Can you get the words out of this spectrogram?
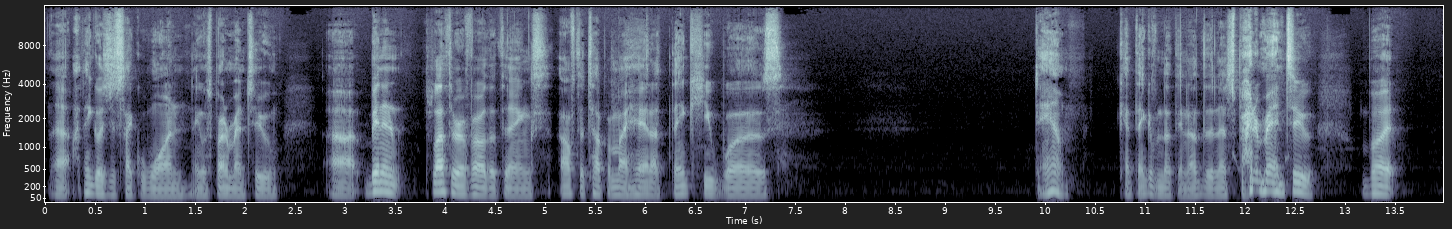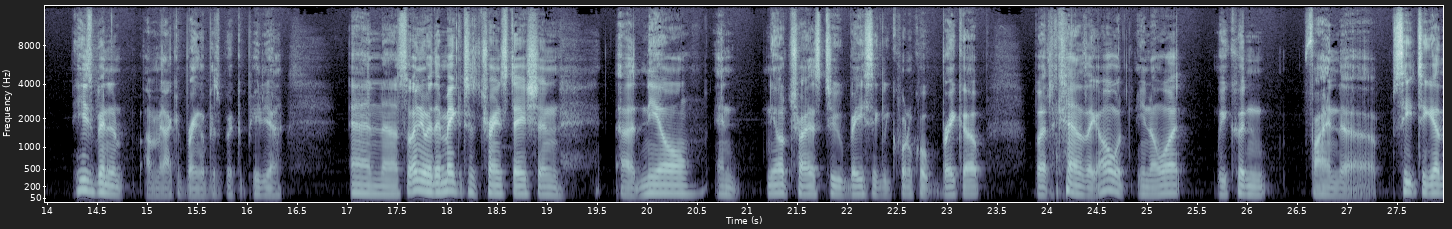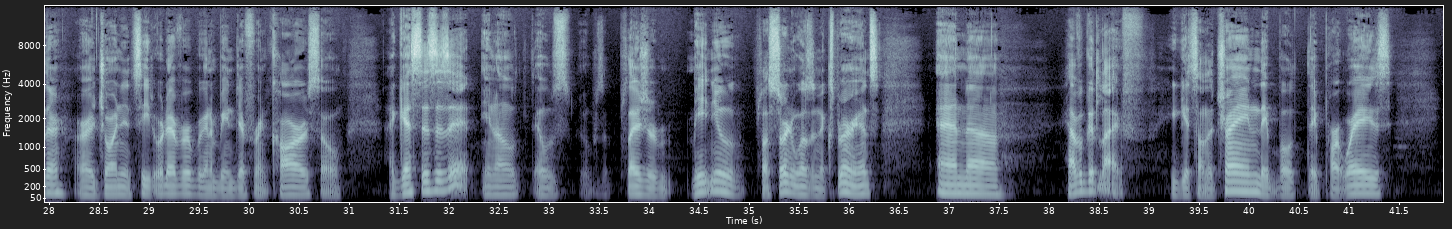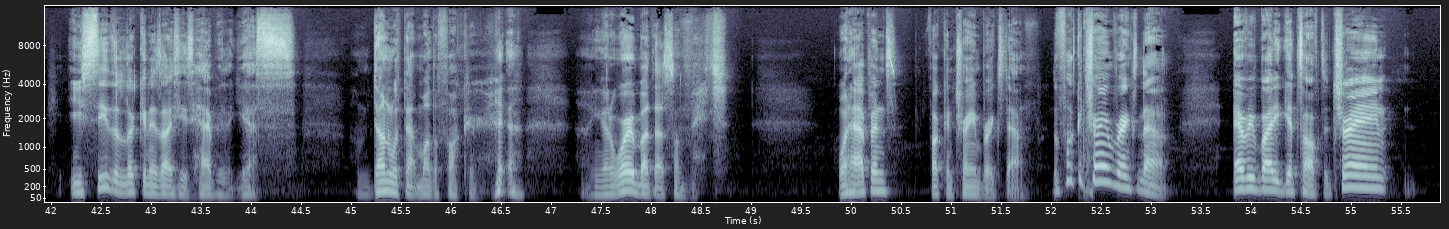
Uh, I think it was just like one. I think it was Spider Man 2. Uh, been in plethora of other things. Off the top of my head, I think he was. Damn. Can't think of nothing other than Spider Man 2. But he's been in. I mean, I could bring up his Wikipedia. And uh, so, anyway, they make it to the train station. Uh, Neil and Neil tries to basically quote unquote break up, but kind of like, oh, you know what? We couldn't find a seat together or a jointed seat or whatever. We're gonna be in different cars, so I guess this is it. You know, it was it was a pleasure meeting you. Plus, certainly was an experience, and uh, have a good life. He gets on the train. They both they part ways. You see the look in his eyes. He's happy. Like yes, I'm done with that motherfucker. you gotta worry about that some bitch. What happens? Fucking train breaks down. The fucking train breaks down. Everybody gets off the train.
